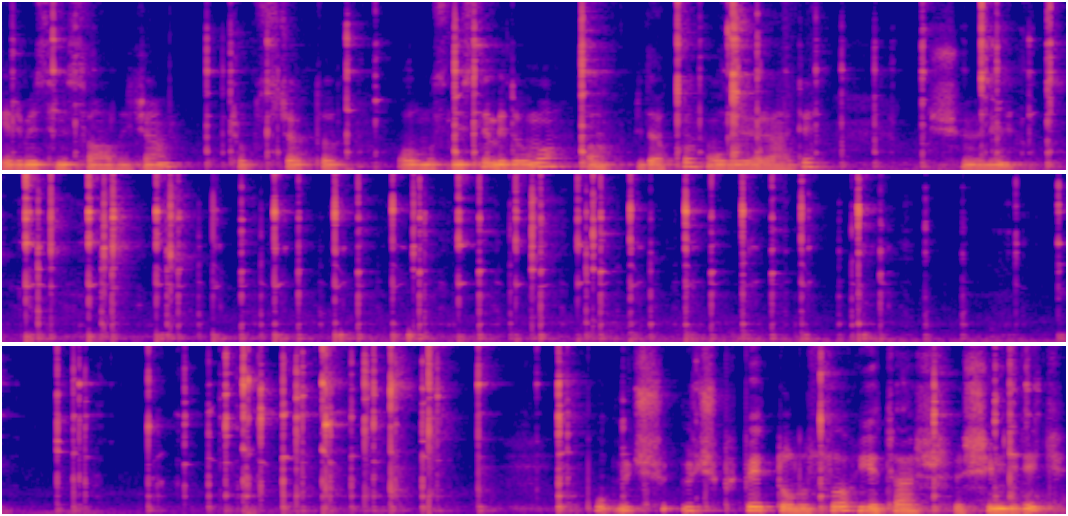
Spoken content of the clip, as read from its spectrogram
Erimesini sağlayacağım. Çok sıcakta olmasını istemedim ama ah bir dakika oluyor herhalde. Şöyle Bu 3 3 pipet dolusu yeter şimdilik.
